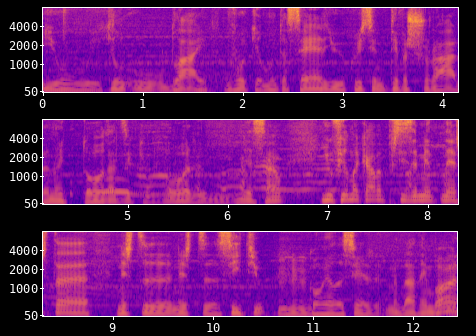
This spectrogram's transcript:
e, o, aquilo- o Bly levou aquilo muito a sério, e o Christian teve a chorar a noite toda, a dizer que horror, humilhação. E o filme acaba precisamente nesta, neste, neste sítio, com ele a ser mandado embora.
